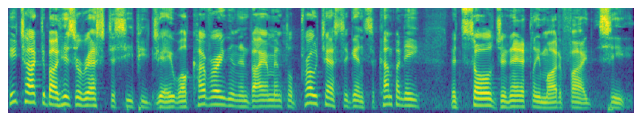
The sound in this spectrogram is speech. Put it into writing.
he talked about his arrest to CPJ while covering an environmental protest against a company that sold genetically modified seed.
